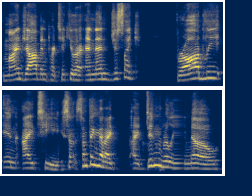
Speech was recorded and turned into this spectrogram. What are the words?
my job in particular and then just like broadly in IT. So something that I, I didn't really know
